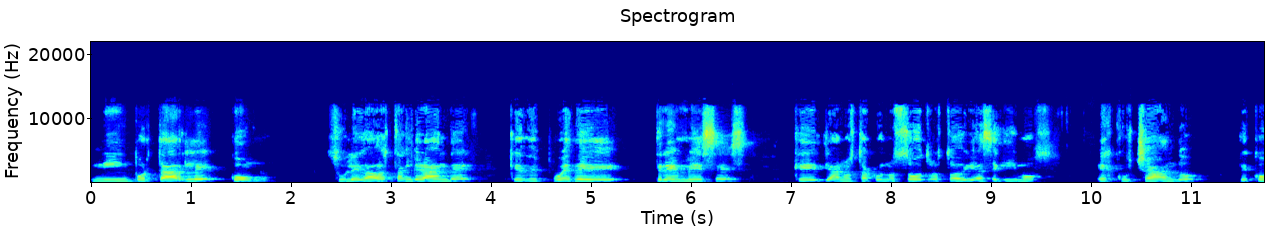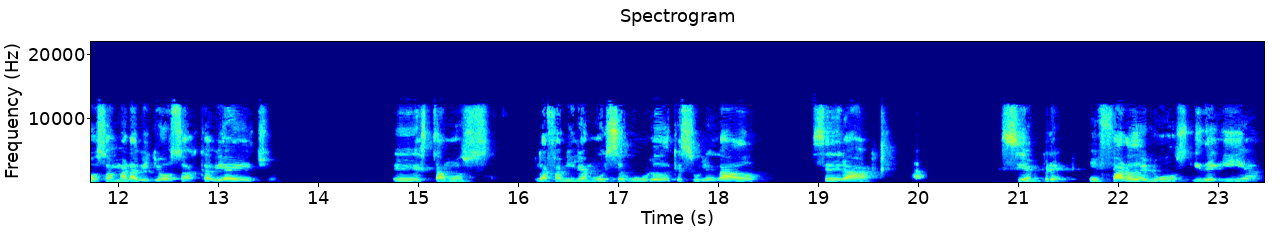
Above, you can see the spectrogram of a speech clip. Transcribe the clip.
ni importarle cómo. Su legado es tan grande que después de tres meses que ya no está con nosotros, todavía seguimos escuchando de cosas maravillosas que había hecho. Eh, estamos, la familia, muy seguro de que su legado será siempre un faro de luz y de guía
